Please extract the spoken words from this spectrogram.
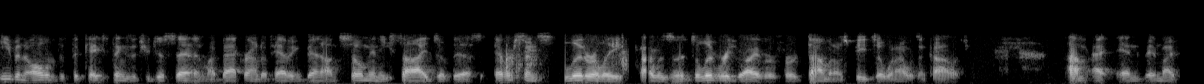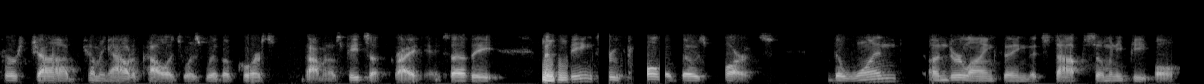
even all of the, the case things that you just said, and my background of having been on so many sides of this ever since literally I was a delivery driver for Domino's Pizza when I was in college. Um, and, and my first job coming out of college was with, of course, Domino's Pizza, right? And so the mm-hmm. being through all of those parts, the one underlying thing that stopped so many people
